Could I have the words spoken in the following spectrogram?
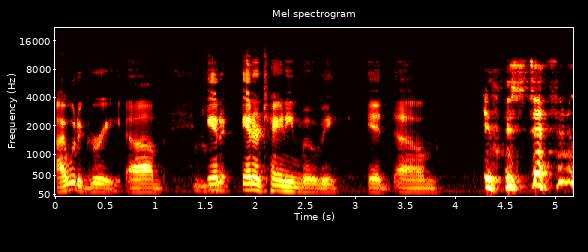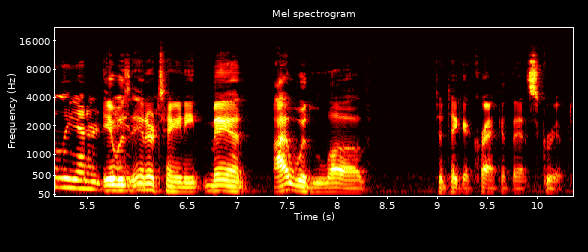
I would agree. Um, en- entertaining movie. It um, It was definitely entertaining. it was entertaining. Man, I would love to take a crack at that script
